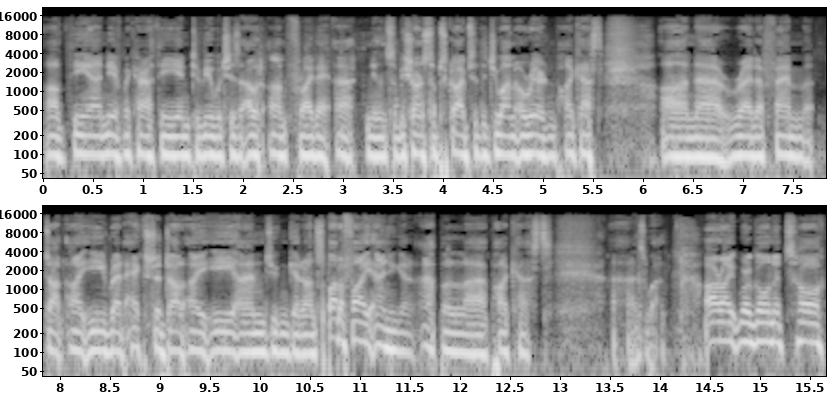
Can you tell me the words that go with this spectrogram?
of the uh, Niamh McCarthy interview, which is out on Friday at noon. So be sure and subscribe to the Joanne O'Riordan podcast on uh, redfm.ie, redextra.ie, and you can get it on Spotify and you can get it on Apple uh, podcasts as well. All right, we're going to talk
